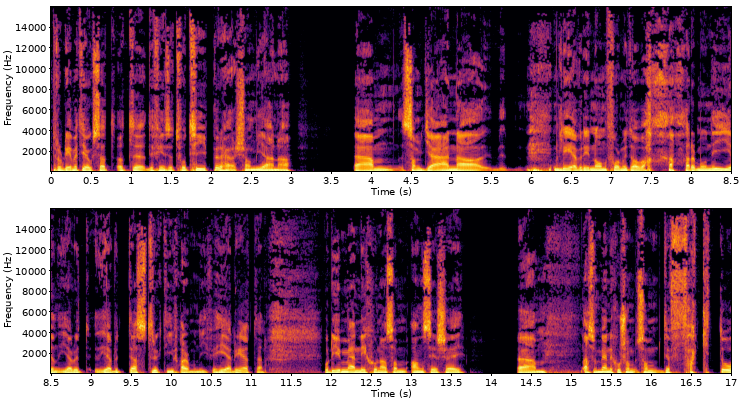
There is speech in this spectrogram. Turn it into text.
Problemet är också att, att eh, det finns två typer här som gärna um, som gärna lever i någon form av harmoni, en jävligt, jävligt destruktiv harmoni för helheten. Och det är ju människorna som anser sig, um, alltså människor som, som de facto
